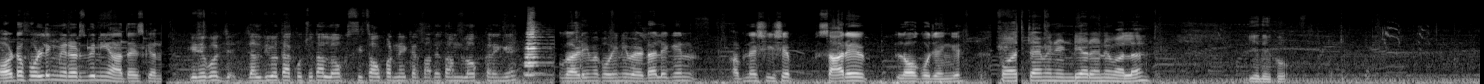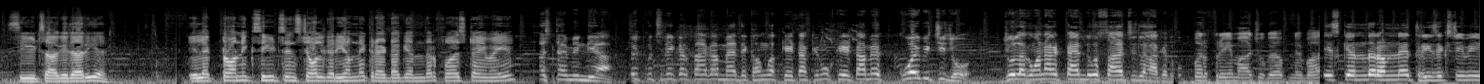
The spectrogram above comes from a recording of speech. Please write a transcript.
ऑटो फोल्डिंग मिरर्स भी नहीं आता इसके अंदर। कि देखो जल्दी होता कुछ होता लॉक शीशा ऊपर नहीं कर पाते तो हम लॉक करेंगे। गाड़ी में कोई नहीं बैठा लेकिन अपने शीशे सारे लॉक हो जाएँगे। फ़र्स्ट टाइम इन इंडिया रहने वाला है। ये देखो। सीट्स आगे जा रही है। इलेक्ट्रॉनिक सीट्स इंस्टॉल करी हमने क्रेटा के अंदर। फ़र्स्ट टाइम है ये। फ़र्स्ट टाइम इंडिया कोई कुछ नहीं कर पाएगा मैं दिखाऊँगा केटा क्यों केटा में कोई भी चीज़ हो जो लगवाना टाइम देखो सारा चीज़ लगा के दो। ऊपर फ्रेम आ चुका है अपने पास। इसके अंदर हमने 360 भी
